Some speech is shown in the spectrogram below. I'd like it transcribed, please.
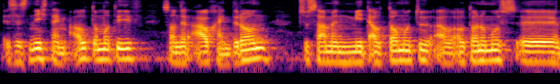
Es ist nicht ein Automotiv, sondern auch ein Drone zusammen mit Autonomous äh,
